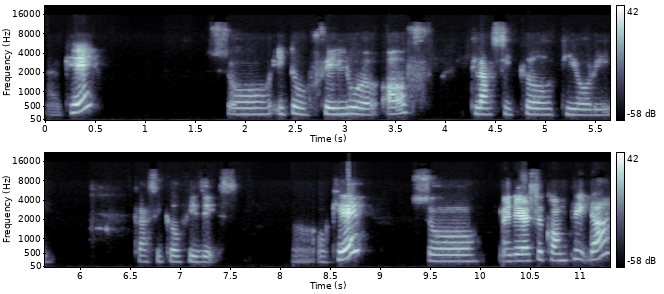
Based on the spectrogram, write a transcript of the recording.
Okay. So itu failure of classical theory. Classical physics. Uh, okay. So, mana rasa complete dah?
